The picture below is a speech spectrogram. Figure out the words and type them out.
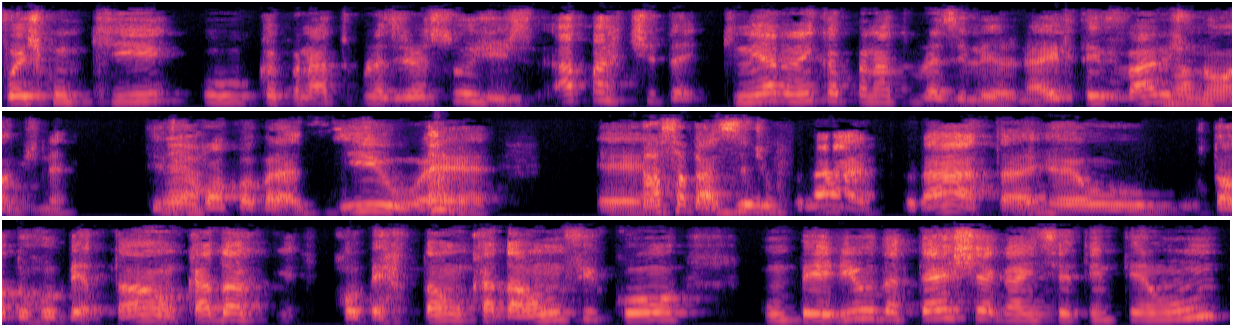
fez com que o Campeonato Brasileiro surgisse. A partir daí, que nem era nem Campeonato Brasileiro, né? Ele teve vários Não. nomes, né? Teve é. Copa Brasil, é, é Taça Brasil de Prata, prata é. é o, o, tal do Robertão, cada Robertão, cada um ficou um período até chegar em 71,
